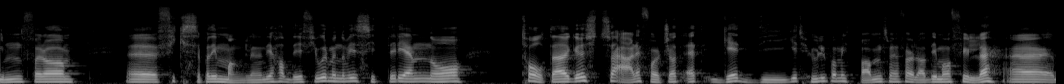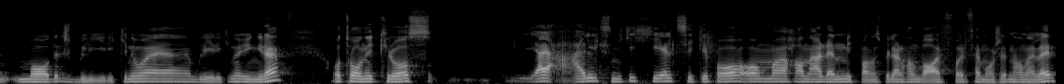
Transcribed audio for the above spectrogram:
inn for å uh, fikse på de manglene de hadde i fjor. Men når vi sitter igjen nå 12. august, så er det fortsatt et gediget hull på midtbanen som jeg føler at de må fylle. Eh, Modric blir ikke, noe, blir ikke noe yngre. Og Tony Cross Jeg er liksom ikke helt sikker på om han er den midtbanespilleren han var for fem år siden, han heller.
